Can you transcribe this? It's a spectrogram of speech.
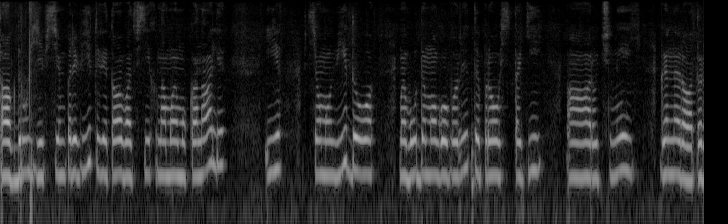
Так, друзі, всім привіт! Вітаю вас всіх на моєму каналі. І в цьому відео ми будемо говорити про ось такий а, ручний генератор.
